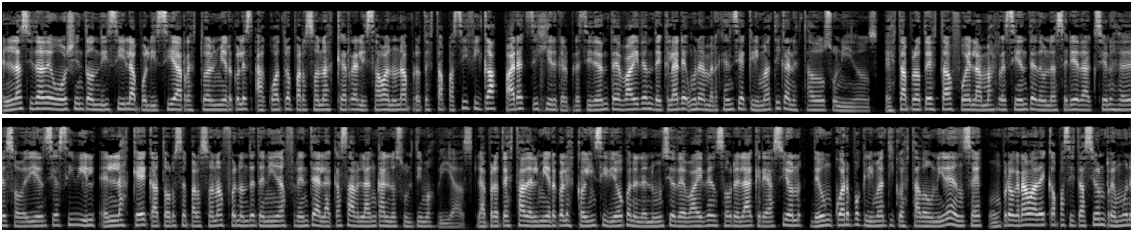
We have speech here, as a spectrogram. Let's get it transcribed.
en la ciudad de Washington, D.C., la policía arrestó el miércoles a cuatro personas que realizaban una protesta pacífica para exigir que el presidente Biden declare una emergencia climática en Estados Unidos. Esta protesta fue la más reciente de una serie de acciones de desobediencia civil en las que 14 personas fueron detenidas frente a la Casa Blanca en los últimos días. La protesta del miércoles coincidió con el anuncio de Biden sobre la creación de un cuerpo climático estadounidense, un programa de capacitación remunerada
